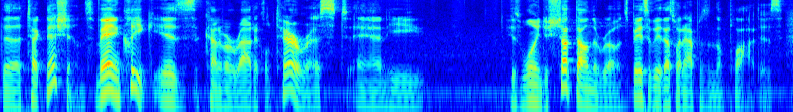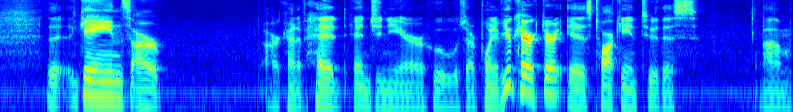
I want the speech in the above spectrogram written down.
the technicians. Van Kleeck is kind of a radical terrorist, and he is willing to shut down the roads. Basically, that's what happens in the plot. Is the Gaines our our kind of head engineer, who's our point of view character, is talking to this. Um,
